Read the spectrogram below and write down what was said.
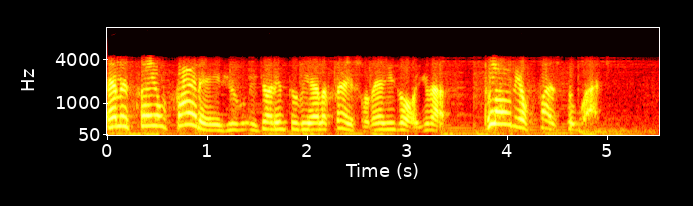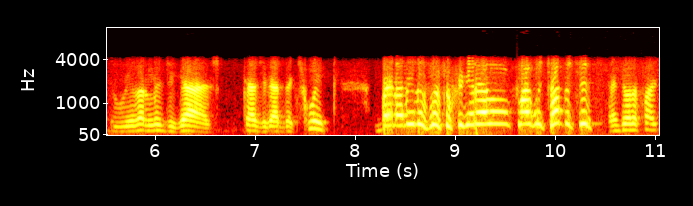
LFA on Friday if, you, if you're into the LFA. So there you go. You got plenty of fights to watch. We better let you guys catch you guys next week. Benavidez versus Figueiredo, Flyweight Championship. Enjoy the fight.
